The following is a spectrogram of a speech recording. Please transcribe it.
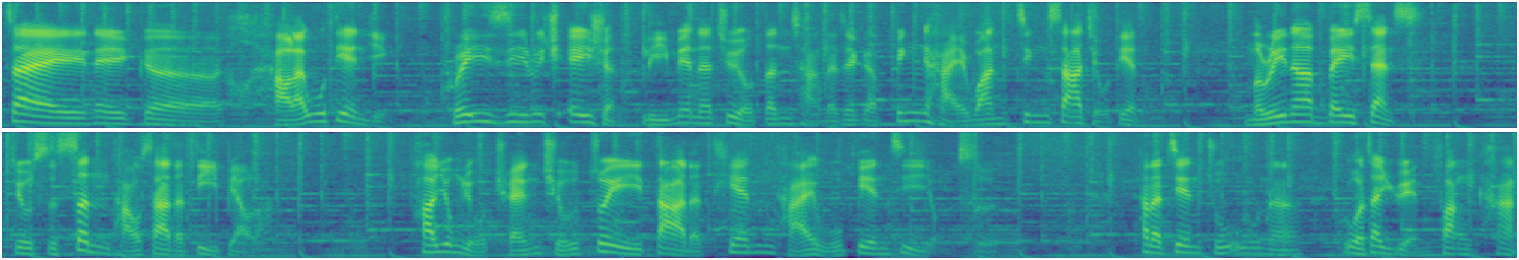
在那个好莱坞电影《Crazy Rich Asian》里面呢，就有登场的这个滨海湾金沙酒店 （Marina Bay Sands） 就是圣淘沙的地标了。它拥有全球最大的天台无边际泳池。它的建筑物呢，如果在远方看，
